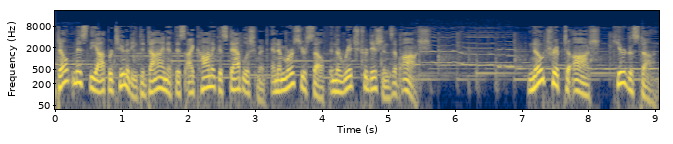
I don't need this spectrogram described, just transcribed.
Don't miss the opportunity to dine at this iconic establishment and immerse yourself in the rich traditions of Osh. No trip to Osh, Kyrgyzstan,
